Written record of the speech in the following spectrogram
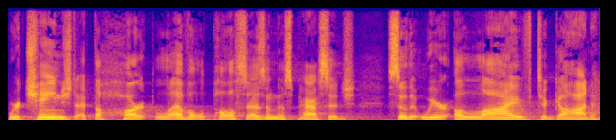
We're changed at the heart level, Paul says in this passage, so that we're alive to God.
